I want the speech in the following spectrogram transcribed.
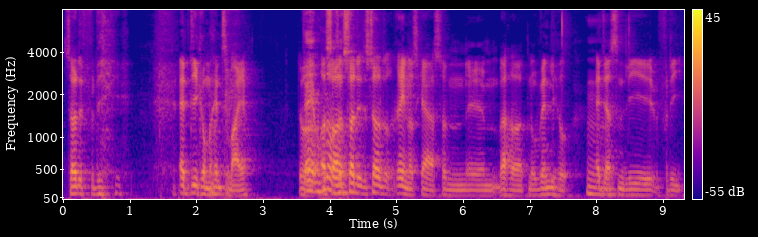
så er det fordi, at de kommer hen til mig. Det var, Ja, jamen, og så, 100%. så, er det, så er det ren og skær sådan, øh, hvad hedder det nu, venlighed. Hmm. Mm. At jeg sådan lige, fordi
